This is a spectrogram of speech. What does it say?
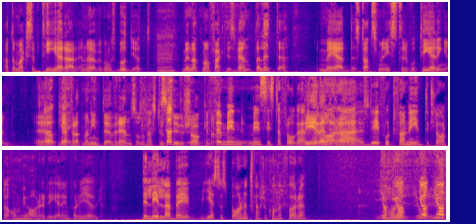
att de accepterar en övergångsbudget Mm. men att man faktiskt väntar lite med statsministervoteringen eh, Okej. därför att man inte är överens om de här struktursakerna. för min, min sista fråga här Det är vara, det är fortfarande inte klart om vi har en regering före jul. Det lilla Jesusbarnet kanske kommer före. Jag, jag, jag, jag,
